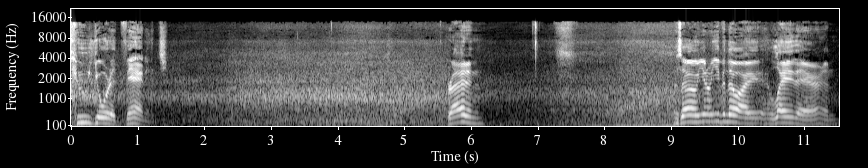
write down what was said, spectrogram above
to your advantage. Right? And so, you know, even though I lay there and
